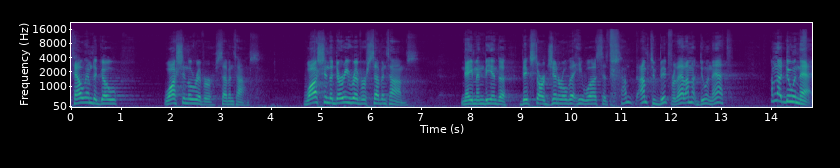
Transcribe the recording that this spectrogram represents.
Tell him to go wash in the river seven times. Wash in the dirty river seven times. Naaman, being the big star general that he was, says, I'm, I'm too big for that. I'm not doing that. I'm not doing that.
